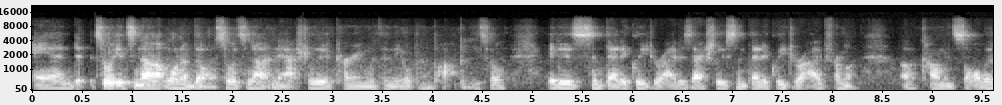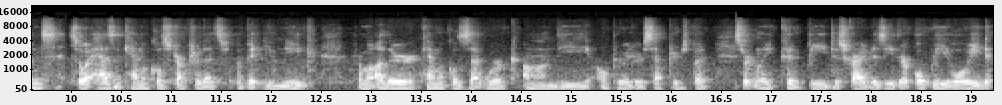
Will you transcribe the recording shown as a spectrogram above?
and so it's not one of those. So it's not naturally occurring within the opium poppy. So it is synthetically derived, is actually synthetically derived from a, a common solvent. So it has a chemical structure that's a bit unique from other chemicals that work on the opioid receptors, but certainly could be described as either opioid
